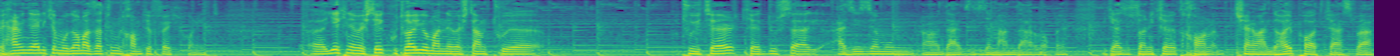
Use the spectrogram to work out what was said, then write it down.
به همین دلیلی که مدام ازتون می‌خوام که فکر کنید. یک نوشته کوتاهی رو من نوشتم توی توییتر که دوست عزیزمون در عزیز من در واقع یکی از دوستانی که خان... شنونده های پادکست و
